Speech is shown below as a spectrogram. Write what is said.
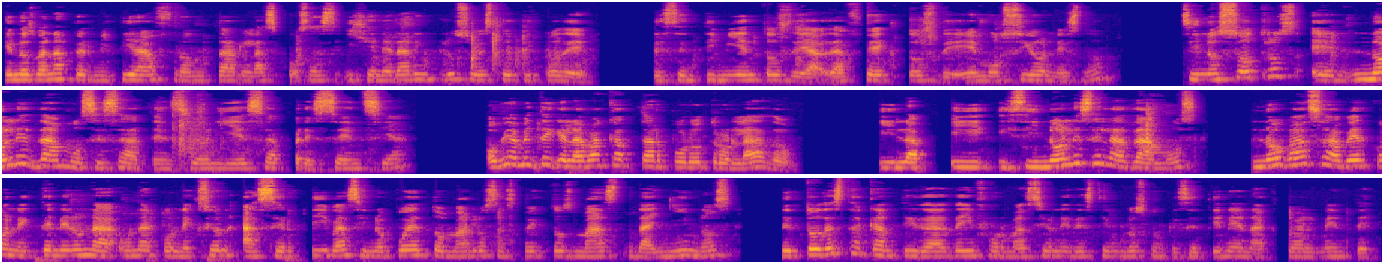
que nos van a permitir afrontar las cosas y generar incluso este tipo de, sentimientos, de, afectos, de emociones, ¿no? Si nosotros eh, no le damos esa atención y esa presencia, obviamente que la va a captar por otro lado. Y, la, y, si no le se la damos, no va a saber tener una, una conexión asertiva, sino puede tomar los aspectos más dañinos de toda esta cantidad de información y de estímulos con que se tienen actualmente.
